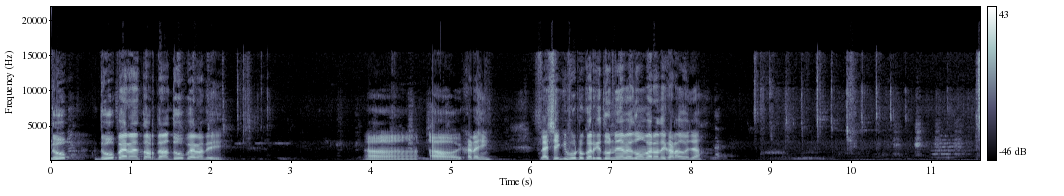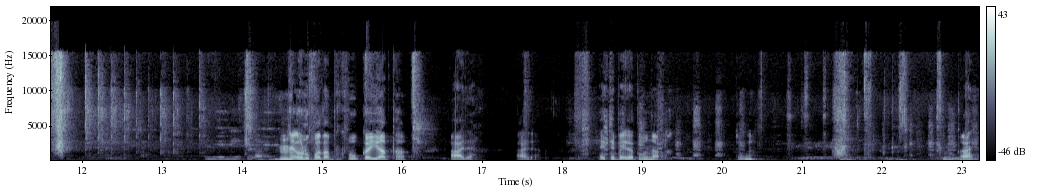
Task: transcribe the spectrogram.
ਦੋ ਦੋ ਪੈਰਾਂ ਤੇ ਤੁਰਦਾ ਨਾ ਦੋ ਪੈਰਾਂ ਤੇ ਇਹ। ਹਾਂ ਆ ਖੜਾ ਹੀ। ਲੈ ਸ਼ੈਂਕੀ ਫੋਟੋ ਕਰਕੇ ਦੋਨੇ ਜਾਵੇ ਦੋ ਪੈਰਾਂ ਤੇ ਖੜਾ ਹੋ ਜਾ। ਉਹਨੂੰ ਪਤਾ, ਫੋਕਾ ਹੀ ਹੱਥ ਆ। ਆ ਜਾ ਆ ਜਾ। ਇੱਥੇ ਬਹਿ ਜਾ ਤੂੰ ਵੀ ਨਾਲ। ਠੀਕ ਆ? ਜਾ।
